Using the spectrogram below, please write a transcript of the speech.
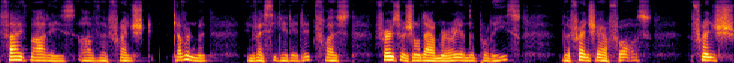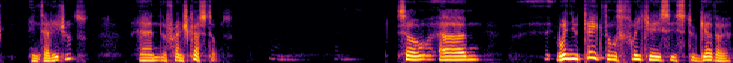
five bodies of the French government investigated it. First, first the gendarmerie and the police, the French Air Force, French intelligence, and the French customs. So um, when you take those three cases together,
